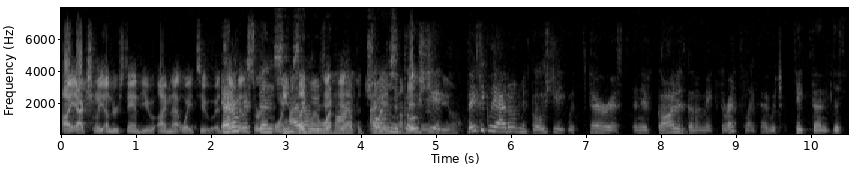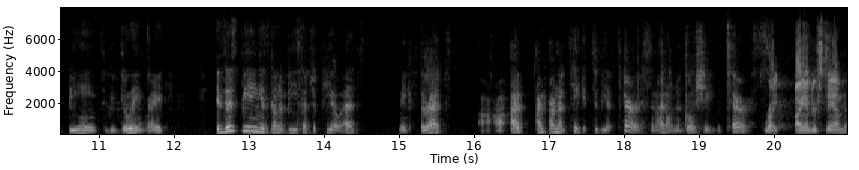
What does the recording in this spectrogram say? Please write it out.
I actually understand you. I'm that way too. It's I like don't at a certain respond. point. Seems like don't we wouldn't have a I don't choice on being with negotiate. Basically, I don't negotiate with terrorists. And if God is gonna make threats like that, which I take then this being to be doing, right? If this being is gonna be such a pos, make threats, I, I, I I'm gonna take it to be a terrorist, and I don't negotiate with terrorists. Right, I understand,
